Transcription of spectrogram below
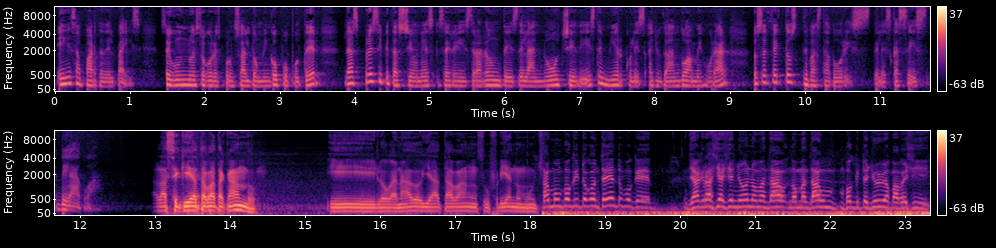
en esa parte del país. Según nuestro corresponsal Domingo Popoter, las precipitaciones se registraron desde la noche de este miércoles, ayudando a mejorar los efectos devastadores de la escasez de agua. La sequía estaba atacando y los ganados ya estaban sufriendo mucho. Estamos un poquito contentos porque ya gracias al Señor nos mandaron, nos mandaron un poquito de lluvia para ver si,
